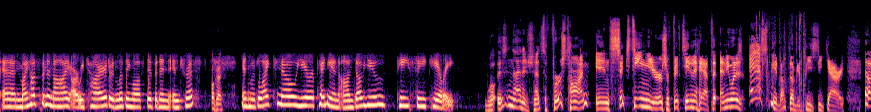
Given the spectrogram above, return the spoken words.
and my husband and I are retired and living off dividend interest. Okay. And would like to know your opinion on WPC Carey. Well, isn't that interesting? That's the first time in 16 years or 15 and a half that anyone has asked me about WPC Carey. And I,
